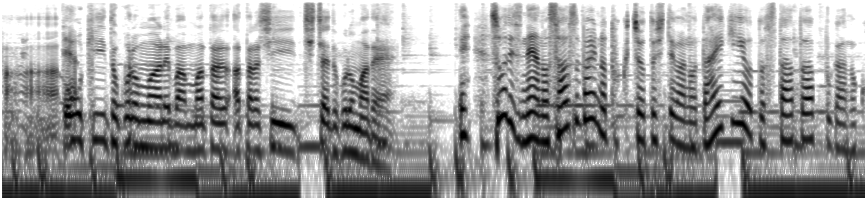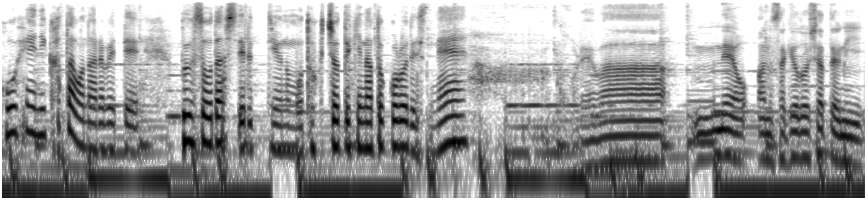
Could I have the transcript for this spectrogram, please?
はあで大きいところもあればまた新しいちっちゃいところまでえそうですねあのサウスバイの特徴としてはあの大企業とスタートアップがあの公平に肩を並べてブースを出してるっていうのも特徴的なところですね。はあははねあの先ほどおっしゃったように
